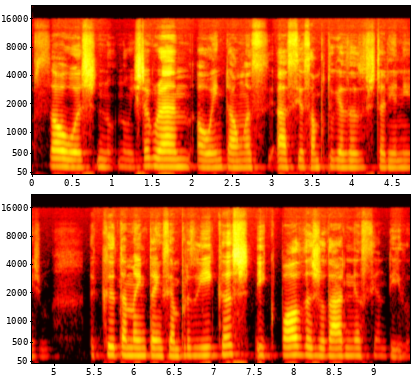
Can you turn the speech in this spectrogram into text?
pessoas no, no Instagram ou então a, a, Associação Portuguesa de Vegetarianismo, que também tem sempre dicas e que pode ajudar nesse sentido.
